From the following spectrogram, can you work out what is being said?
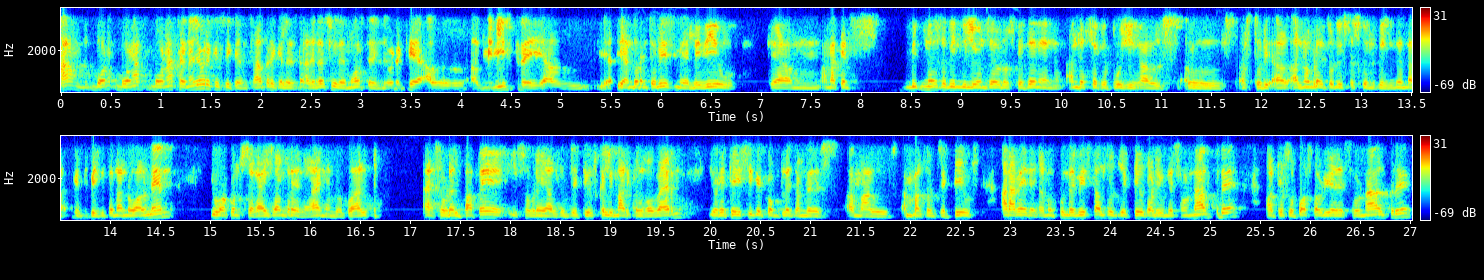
Ah, bona, bona, bona feina jo crec que sí que en fa, perquè les dades ho demostren. Jo crec que el, el ministre i, el, i Andorra Turisme li diu que amb, amb aquests més de 20 milions d'euros que tenen han de fer que pugin els, els, els, el, el nombre de turistes que ens, visiten, que ens visiten anualment i ho aconsegueix any rere any, amb la qual cosa sobre el paper i sobre els objectius que li marca el govern, jo crec que ell sí que compleix amb, les, amb, els, amb els objectius. Ara bé, des del meu punt de vista, els objectius haurien de ser un altre, el pressupost hauria de ser un altre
